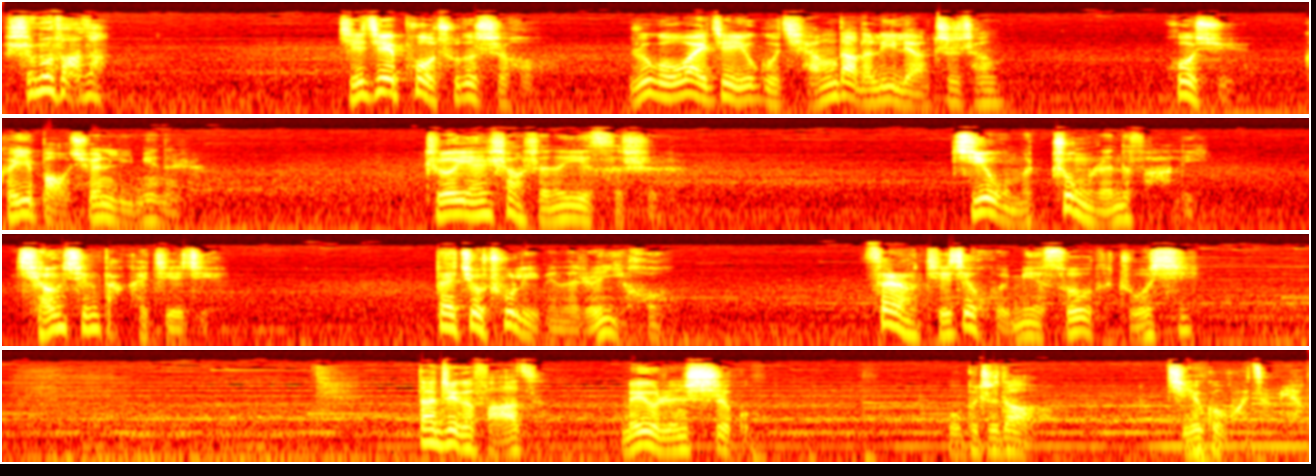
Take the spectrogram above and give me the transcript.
什么法子？结界破除的时候，如果外界有股强大的力量支撑，或许可以保全里面的人。折颜上神的意思是，集我们众人的法力，强行打开结界，待救出里面的人以后，再让结界毁灭所有的浊息。但这个法子没有人试过，我不知道结果会怎么样。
